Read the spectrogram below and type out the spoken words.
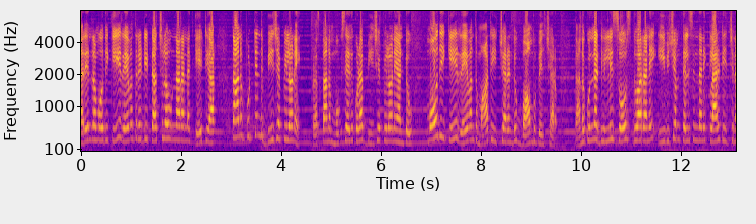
నరేంద్ర మోదీకి రేవంత్ రెడ్డి టచ్లో ఉన్నారన్న కేటీఆర్. తాను పుట్టింది బీజేపీలోనే ప్రస్థానం ముగిసేది కూడా బీజేపీలోనే అంటూ మోదీకి రేవంత్ మాట ఇచ్చారంటూ బాంబు పేల్చారు. తనకున్న ఢిల్లీ సోర్స్ ద్వారానే ఈ విషయం తెలిసిందని క్లారిటీ ఇచ్చిన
